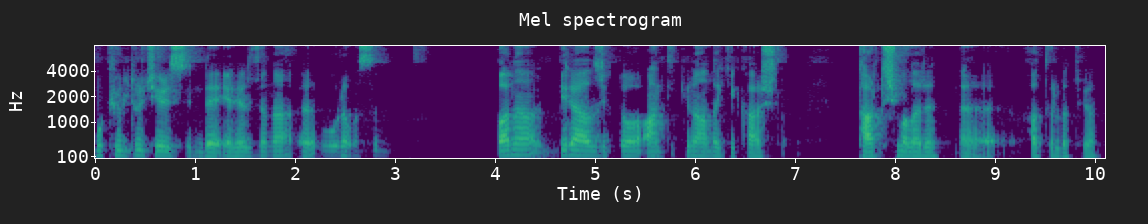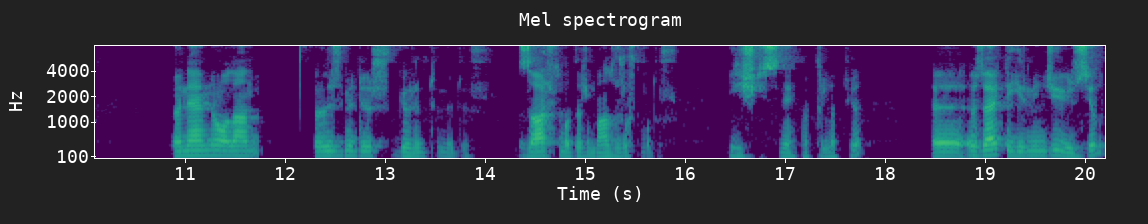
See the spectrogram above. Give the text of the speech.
bu kültür içerisinde erozyona e, uğraması bana birazcık da o antik Yunan'daki karşı tartışmaları e, hatırlatıyor. Önemli olan öz müdür, görüntü müdür, zarf mıdır, mazruf mudur ilişkisini hatırlatıyor. E, özellikle 20. yüzyıl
